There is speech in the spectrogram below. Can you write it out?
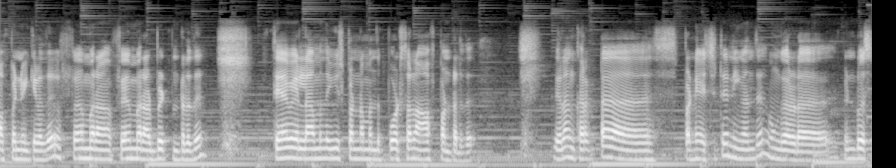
ஆஃப் பண்ணி வைக்கிறது. ஃபேமரை ஃபேமர் அப்டேட் பண்ணுறது தேவையில்லாமல் வந்து யூஸ் பண்ணாமல் அந்த போர்ட்ஸ் எல்லாம் ஆஃப் பண்ணுறது இதெல்லாம் கரெக்டாக பண்ணி வச்சுட்டு நீங்கள் வந்து உங்களோட விண்டோஸ்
